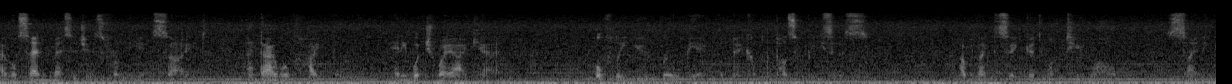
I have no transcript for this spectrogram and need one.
I will send messages from the inside, and I will hide them any which way I can. Hopefully you will be able to pick up the puzzle pieces. I would like to say good luck to you all. Signing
